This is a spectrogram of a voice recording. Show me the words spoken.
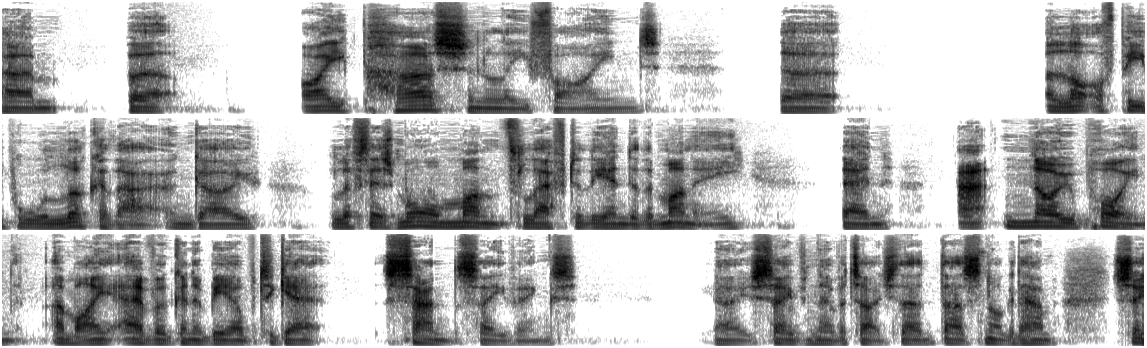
um, but i personally find that a lot of people will look at that and go well if there's more month left at the end of the money then at no point am i ever going to be able to get sant savings. You know save and never touch. That that's not going to happen. So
